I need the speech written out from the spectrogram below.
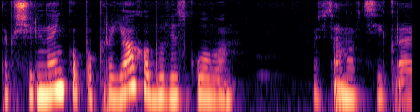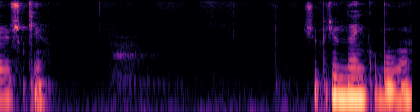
Так щільненько по краях обов'язково. Ось саме в ці краюшки. Щоб рівненько було.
